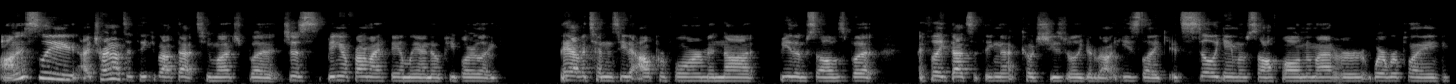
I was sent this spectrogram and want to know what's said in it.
Honestly, I try not to think about that too much, but just being in front of my family, I know people are like, they have a tendency to outperform and not be themselves, but I feel like that's the thing that Coach G is really good about. He's like, it's still a game of softball, no matter where we're playing.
